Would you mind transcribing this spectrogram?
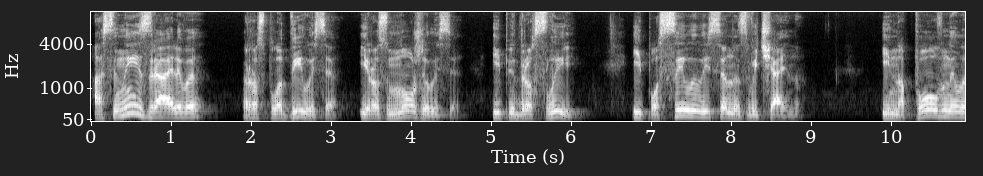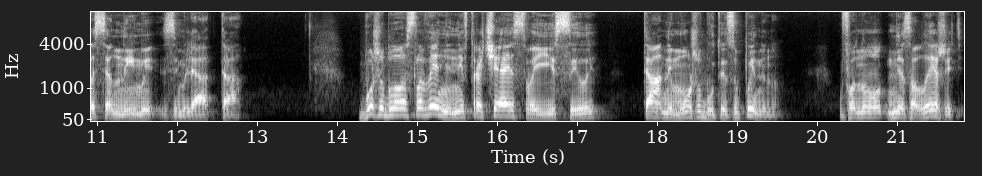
А сини Ізраїлеві розплодилися і розмножилися, і підросли, і посилилися надзвичайно, і наповнилася ними земля та. Боже благословення не втрачає своєї сили та не може бути зупинено. Воно не залежить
